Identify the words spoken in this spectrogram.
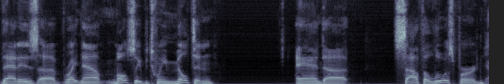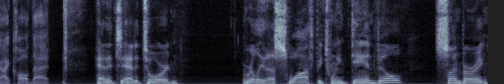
that is uh, right now mostly between Milton and uh, south of Lewisburg. Yeah, I called that. headed to, headed toward really the swath between Danville, Sunbury,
